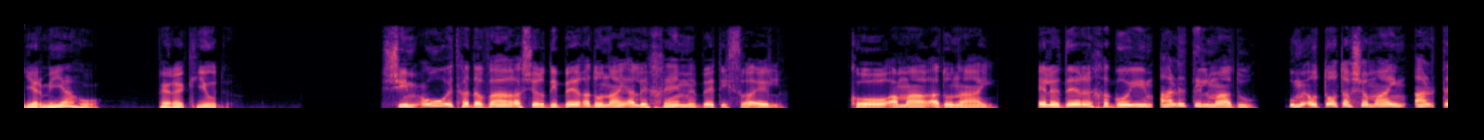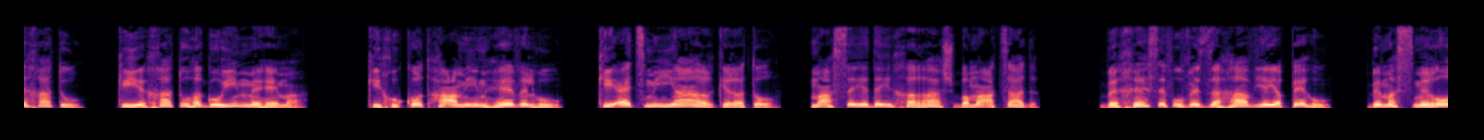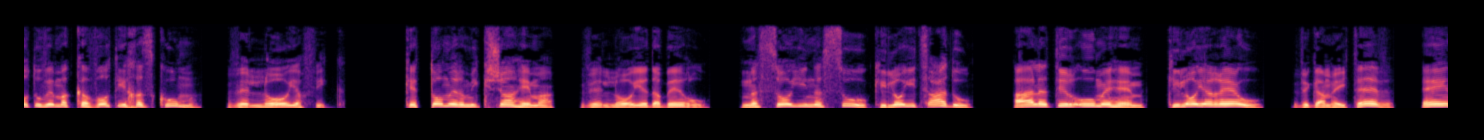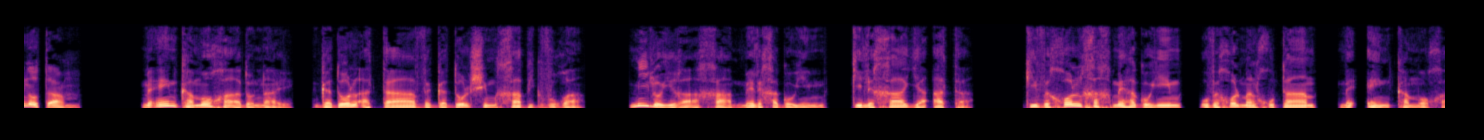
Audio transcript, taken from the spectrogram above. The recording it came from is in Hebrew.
ירמיהו, פרק י. שמעו את הדבר אשר דיבר אדוני עליכם, בית ישראל. כה אמר אדוני, אל דרך הגויים אל תלמדו, ומאותות השמיים אל תחתו, כי יחתו הגויים מהמה. כי חוקות העמים הבל הוא, כי עץ מיער קרתו, מעשה ידי חרש במעצד. בכסף ובזהב ייפהו, במסמרות ובמקבות יחזקום, ולא יפיק. כתומר מקשה המה, ולא ידברו. נשוא ינסו, כי לא יצעדו. אל תראו מהם, כי לא ירעו, וגם היטב אין אותם. מאין כמוך, אדוני, גדול אתה וגדול שמך בגבורה. מי לא יראך, מלך הגויים, כי לך יעעת. כי בכל חכמי הגויים ובכל מלכותם מאין כמוך.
